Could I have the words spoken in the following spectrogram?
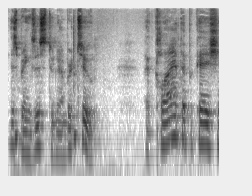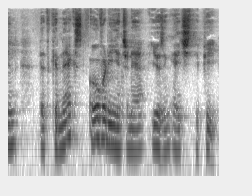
This brings us to number two, a client application that connects over the internet using HTTP.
